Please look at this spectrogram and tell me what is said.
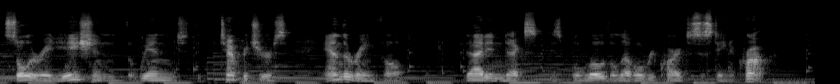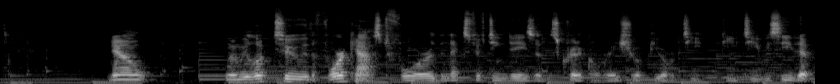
the solar radiation, the wind, the temperatures, and the rainfall, that index is below the level required to sustain a crop. Now, When we look to the forecast for the next 15 days of this critical ratio of P over T, PT, we see that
